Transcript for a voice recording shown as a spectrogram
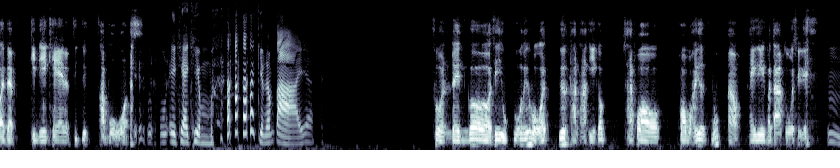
ไอแบบกินเอแคร์แบบที่ฟาโบอะเอแคเค็มเค็มน้ำตาไอ้เหี้ยส่วนเรนก็ที่อุกุคนนี้เขาบอกว่าเลือกทางทางเองก็ท้ายพอ พอบอกให้เลือกปุ๊บอ้าวให้เรียกมาตามตัวเฉยอืม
